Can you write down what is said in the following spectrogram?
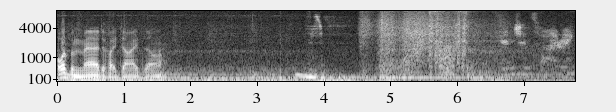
I would have been mad if I died, though. Engines firing.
